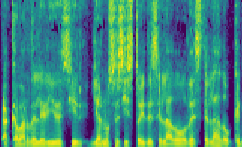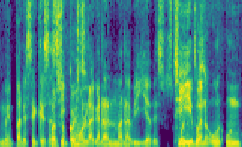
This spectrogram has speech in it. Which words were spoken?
acabar de leer y decir, ya no sé si estoy de ese lado o de este lado, que me parece que es así como la gran maravilla de sus sí, bueno, un,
